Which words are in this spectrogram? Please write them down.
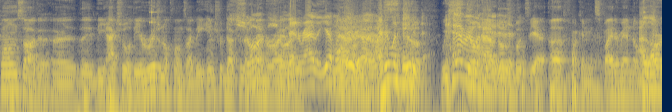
Clone Saga, or the the actual the original Clone Saga, the introduction Sure, of Ben sure. Reilly. Ben Reilly, yeah, my Yeah, favorite. yeah, I Everyone still- hated that. We still Everyone have those it. books. Yeah, uh, fucking Spider-Man No I More,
